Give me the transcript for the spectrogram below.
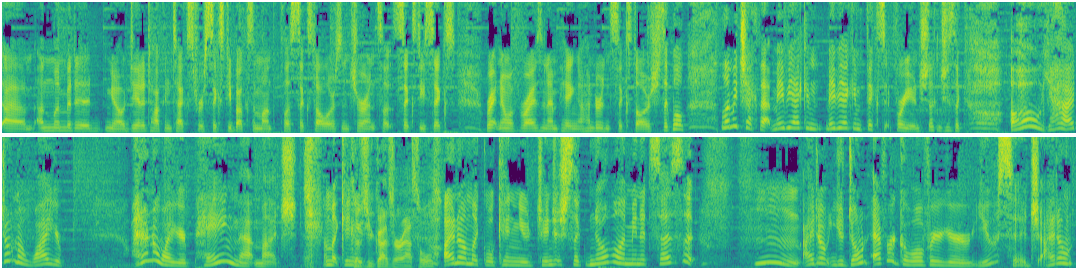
um, unlimited you know data talk and text for 60 bucks a month $6 insurance so it's 66 right now with verizon i'm paying $106 she's like well let me check that maybe i can maybe i can fix it for you and she's like, she's like oh yeah i don't know why you're I don't know why you're paying that much. I'm like, can Because you guys are assholes. I know. I'm like, well, can you change it? She's like, no. Well, I mean, it says that. Hmm. I don't. You don't ever go over your usage. I don't.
